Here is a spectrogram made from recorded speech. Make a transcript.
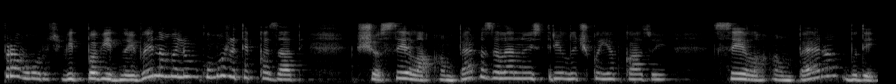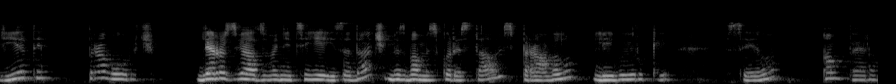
Вправоруч. Відповідно, і ви на малюнку можете вказати, що сила Ампера зеленою стрілочкою я вказую, сила Ампера буде діяти праворуч. Для розв'язування цієї задачі ми з вами скористались правилом лівої руки. Сила Ампера.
